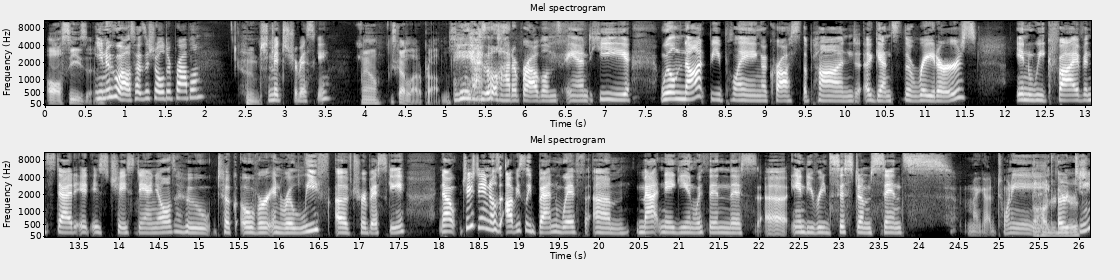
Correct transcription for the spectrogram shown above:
all season. You know who else has a shoulder problem? Whomst. Mitch Trubisky. Well, he's got a lot of problems. He has a lot of problems, and he will not be playing across the pond against the Raiders in week five. Instead, it is Chase Daniels who took over in relief of Trubisky. Now, Chase Daniels obviously been with um, Matt Nagy and within this uh, Andy Reid system since, oh my God, 2013,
